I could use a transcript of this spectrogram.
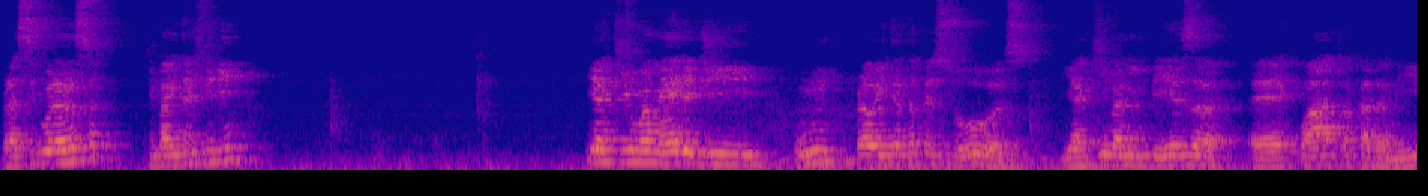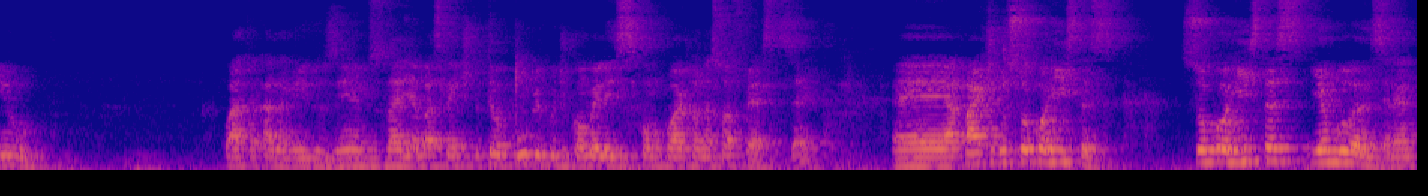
para segurança, que vai interferir. E aqui uma média de 1 para 80 pessoas. E aqui na limpeza, é, 4 a cada mil, 4 a cada 1.200. Varia bastante do teu público, de como eles se comportam na sua festa, certo? É, a parte dos socorristas. Socorristas e ambulância, né?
